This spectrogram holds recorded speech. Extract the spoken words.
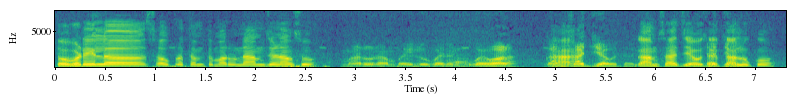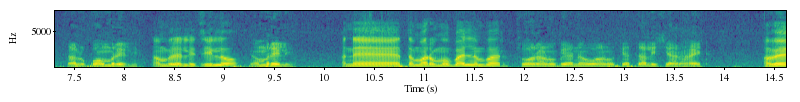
તો વડીલ સૌ પ્રથમ તમારું નામ જણાવશો? મારું નામ ભૈલુભાઈ નનકુભાઈ વાળા. ગામ હા. સાજિયા બધા ગામ સાજિયા ઉદય તાલુકો? તાલુકો અમરેલી. અમરેલી જિલ્લો? અમરેલી. અને તમારો મોબાઈલ નંબર? ચોરાણું બે નવ્વાણું તેતાલીસ ચાર સાઠ. હવે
